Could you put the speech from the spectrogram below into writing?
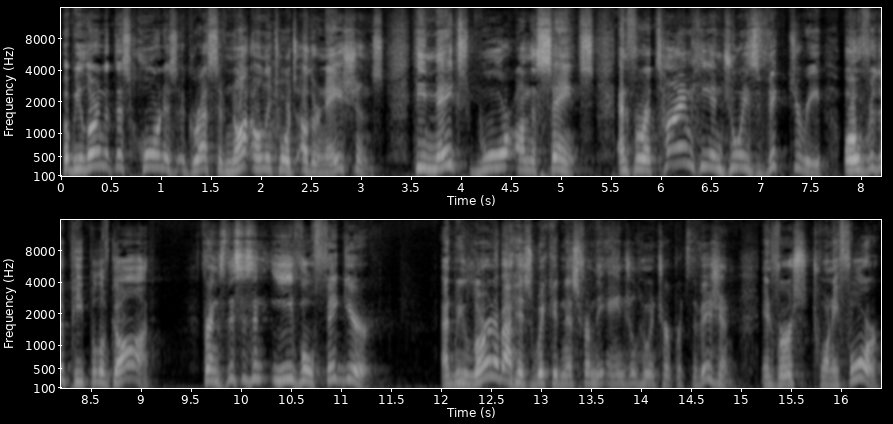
But we learn that this horn is aggressive not only towards other nations, he makes war on the saints, and for a time he enjoys victory over the people of God. Friends, this is an evil figure. And we learn about his wickedness from the angel who interprets the vision in verse 24,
